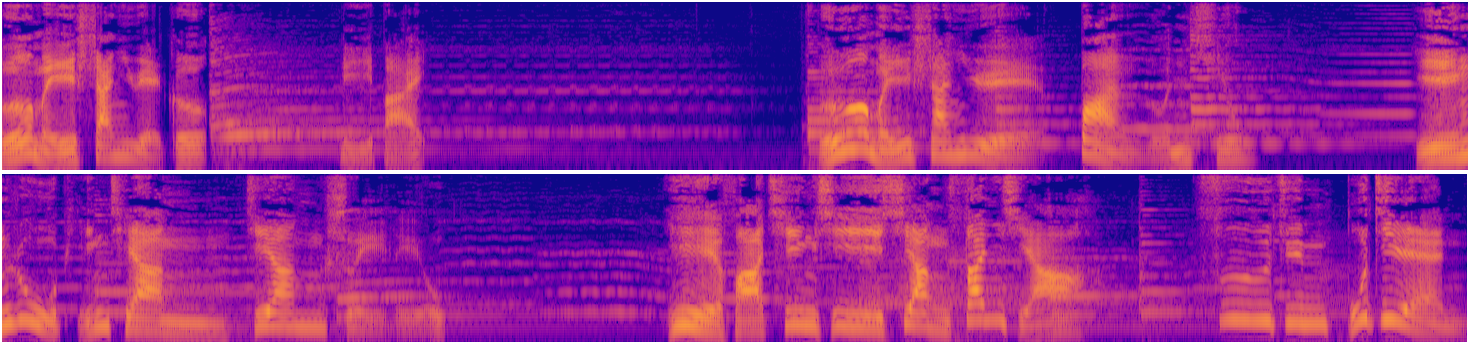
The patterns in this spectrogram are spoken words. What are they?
峨眉山月歌》李白。峨眉山月半轮秋，影入平羌江水流。夜发清溪向三峡，思君不见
